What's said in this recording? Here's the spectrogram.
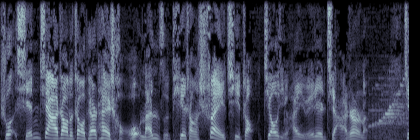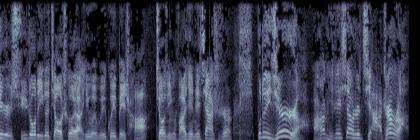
说嫌驾照的照片太丑，男子贴上帅气照，交警还以为这是假证呢。近日，徐州的一个轿车呀，因为违规被查，交警发现这驾驶证不对劲儿啊啊！你这像是假证啊！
